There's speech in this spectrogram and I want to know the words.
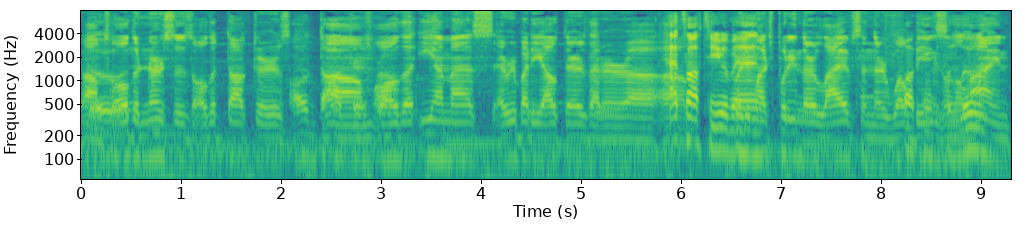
Um, to all the nurses, all the doctors, all the doctors, um, all the EMS, everybody out there that are uh, hats um, off to you, man. Pretty much putting their lives and their well beings on the line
